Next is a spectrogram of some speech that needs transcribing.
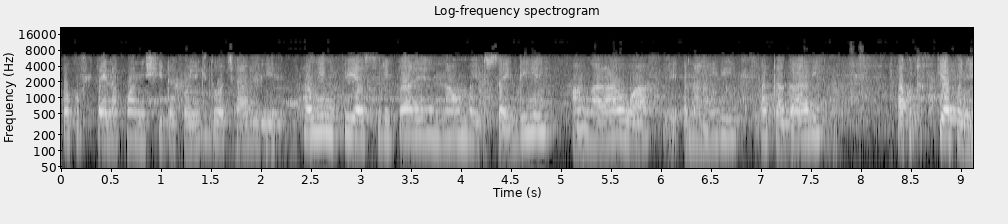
kwa kufika inakuwa ni shida kwenye kituo cha afya, lakini pia serikali naomba itusaidie angalau afya kupata gari la kutufikia kwenye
